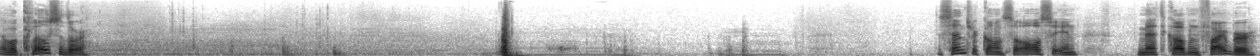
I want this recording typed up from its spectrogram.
I will close the door. The center console also in matte carbon fiber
